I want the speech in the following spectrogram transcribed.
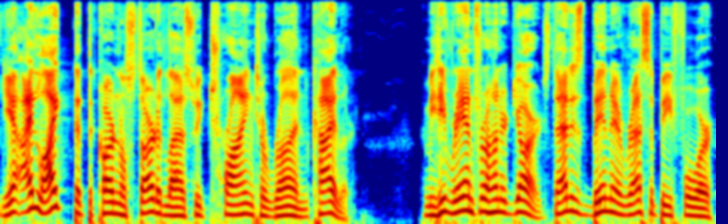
Yeah, I like that the Cardinals started last week trying to run Kyler. I mean, he ran for 100 yards. That has been a recipe for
